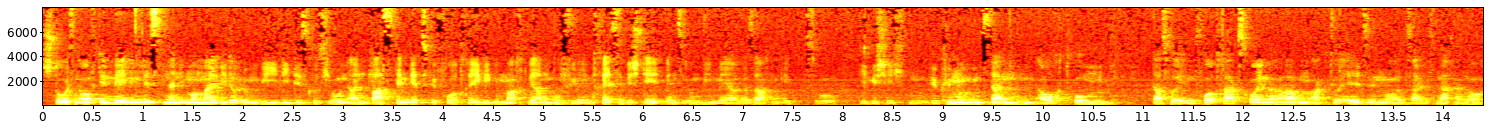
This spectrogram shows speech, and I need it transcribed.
stoßen auf den Mailinglisten dann immer mal wieder irgendwie die Diskussion an, was denn jetzt für Vorträge gemacht werden, wofür Interesse besteht, wenn es irgendwie mehrere Sachen gibt, so die Geschichten. Wir kümmern uns dann auch darum, dass wir eben Vortragsräume haben. Aktuell sind wir, zeige ich nachher noch,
